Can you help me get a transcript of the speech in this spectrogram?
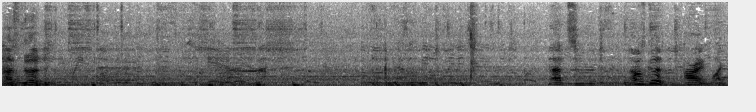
That's good. That's that was good. All right, like,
